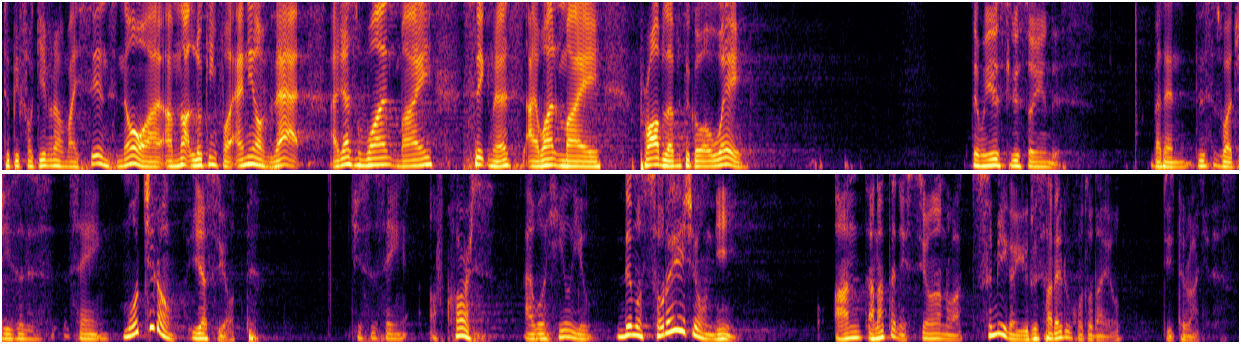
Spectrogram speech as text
to be forgiven of my sins. No, I, I'm not looking for any of that. I just want my sickness, I want my problem to go away. でもイエス・キリストは言うんです But then this is what Jesus is saying. もちろん癒すよって Jesus is saying, Of course, I will heal you. でもそれ以上にあんあなたに必要なのは罪が許されることだよって言ってるわけです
